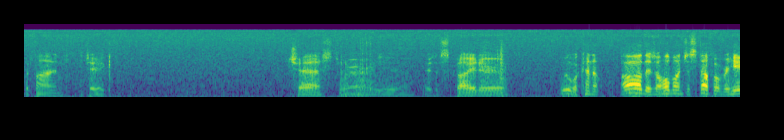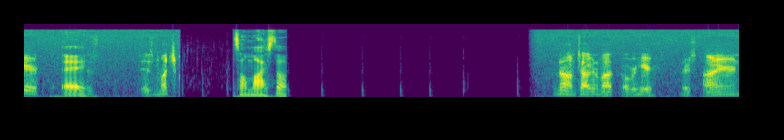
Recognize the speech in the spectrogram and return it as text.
to find to take. Chest, where are you? There's a spider. Ooh, what kind of? Oh, there's a whole bunch of stuff over here. Hey, As much. it's all my stuff. No, I'm talking about over here. There's iron.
